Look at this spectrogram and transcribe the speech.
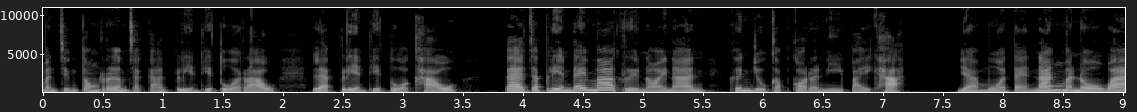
มันจึงต้องเริ่มจากการเปลี่ยนที่ตัวเรา และเปลี่ยนที่ตัวเขา แต่จะเปลี่ยนได้มากหรือน้อยนั้น ขึ้นอยู่กับกรณีไปค่ะ อย่ามัวแต่นั่งมโนว่า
